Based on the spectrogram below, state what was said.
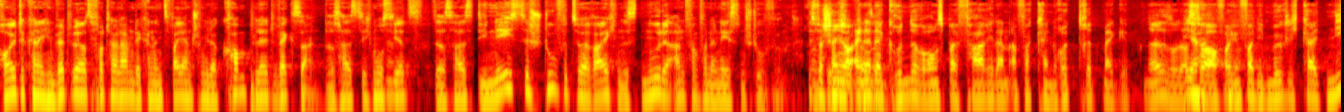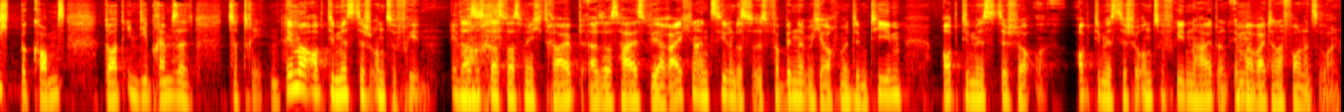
Heute kann ich einen Wettbewerbsvorteil haben, der kann in zwei Jahren schon wieder komplett weg sein. Das heißt, ich muss ja. jetzt, das heißt, die nächste Stufe zu erreichen, ist nur der Anfang von der nächsten Stufe. Ist Und wahrscheinlich auch einer der Gründe, warum es bei Fahrrädern einfach keinen Rücktritt mehr gibt, ne? so dass ja. du auf jeden Fall die Möglichkeit nicht bekommst, dort in die Bremse zu treten. Immer optimistisch unzufrieden. Immer. Das ist das, was mich treibt. Also das heißt, wir erreichen ein Ziel und das ist, verbindet mich auch mit dem Team. Optimistische, optimistische Unzufriedenheit und immer mhm. weiter nach vorne zu wollen.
